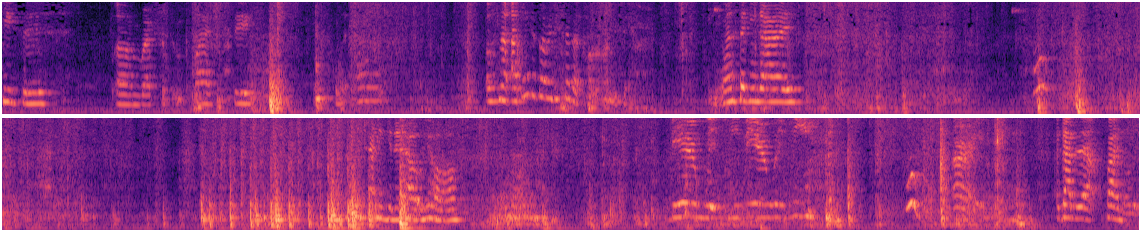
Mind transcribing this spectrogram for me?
pieces um, wrapped up in plastic. Pull it out. Oh, no, I think it's already set up. Hold on, let me see. Give me one second, guys. I'm trying to get it out, y'all. Bear with me, bear with me. All right, I got it out finally.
